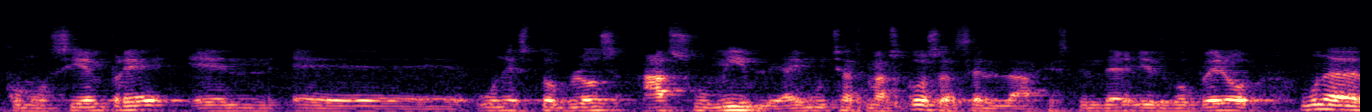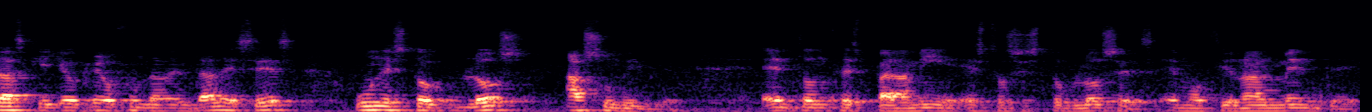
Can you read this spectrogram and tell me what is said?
como siempre en eh, un stop loss asumible. Hay muchas más cosas en la gestión de riesgo, pero una de las que yo creo fundamentales es un stop loss asumible. Entonces, para mí, estos stop losses emocionalmente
